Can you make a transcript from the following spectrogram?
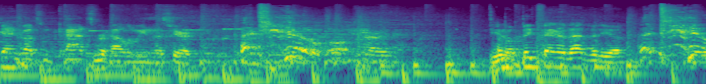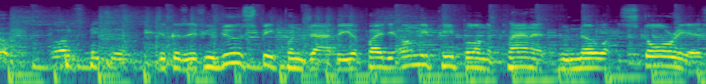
Dan got some cats for Halloween this year. Oh, sorry, man. I'm a big fan of that video. Whoops, me too. Because if you do speak Punjabi, you're probably the only people on the planet who know what the story is.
